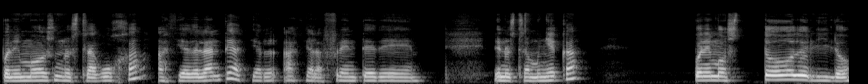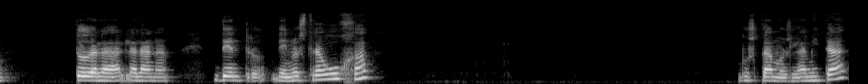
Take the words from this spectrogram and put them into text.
ponemos nuestra aguja hacia adelante, hacia, hacia la frente de, de nuestra muñeca, ponemos todo el hilo, toda la lana dentro de nuestra aguja buscamos la mitad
